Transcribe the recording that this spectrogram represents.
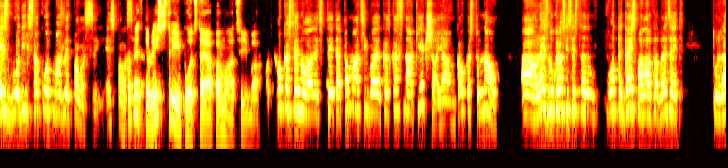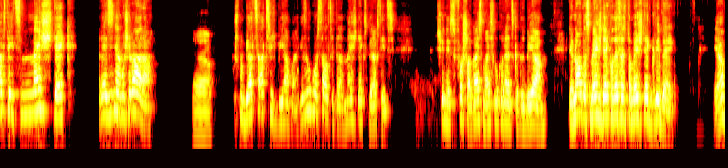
es godīgi sakot, mazliet palasīju. Es palasīju. Kāpēc tur izstrīpots tajā pamācībā? Kaut kas te no tie tā pamācībā ir, kas, kas nāk iekšā, jā, un kaut kas tur nav. Ā, lēs, lūk, es tad, vot, te gaismā labi redzēt, tur rakstīts mešdek, reiz izņēmuši ir ārā. Jā. Kurš man bija atsevišķi bija jāpērk. Es lūko ar savu citādi, meža deks bija rakstīts. Šī ir foršā gaismā, es lūko redzu, ka tas bija jā. Ja nav tas meža deks, un es to meža deku gribēju. Ja?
